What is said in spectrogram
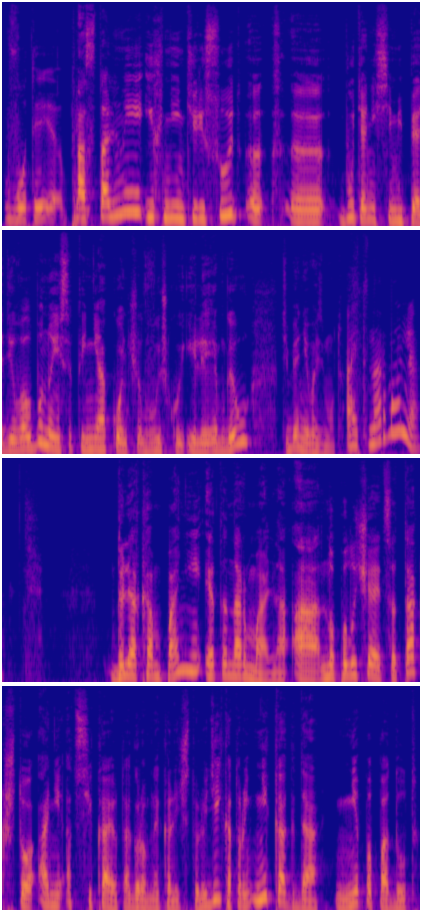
Вот, и при- Остальные их не интересуют, э, э, будь они семи пядей во лбу, но если ты не окончил вышку или МГУ, тебя не возьмут. А это нормально? Для компании это нормально, а, но получается так, что они отсекают огромное количество людей, которые никогда не попадут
